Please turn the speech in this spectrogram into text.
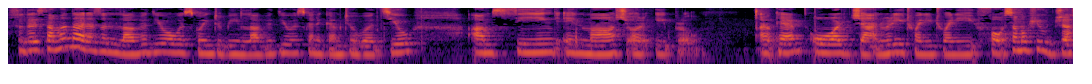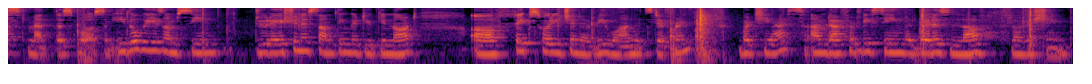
So there's someone that is in love with you or is going to be in love with you is going to come towards you i'm seeing in march or april okay or january 2024 some of you just met this person. Either ways i'm seeing duration is something that you cannot uh, fix for each and every one. It's different. But yes i'm definitely seeing that there is love flourishing.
